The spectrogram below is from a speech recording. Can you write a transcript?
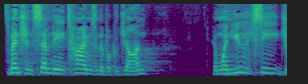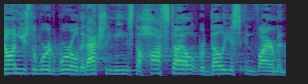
It's mentioned 78 times in the book of John. And when you see John use the word world, it actually means the hostile, rebellious environment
